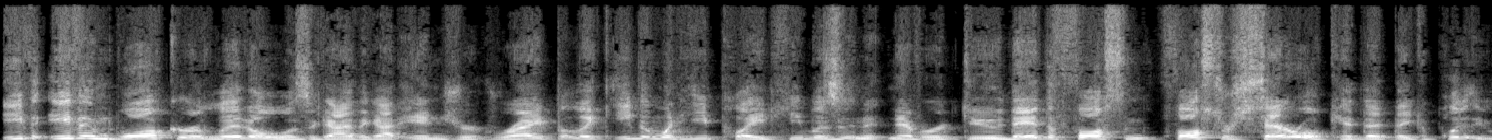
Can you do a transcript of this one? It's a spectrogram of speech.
even even Walker Little was a guy that got injured, right? But like even when he played, he was never a dude. They had the Foster Foster Sarell kid that they completely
